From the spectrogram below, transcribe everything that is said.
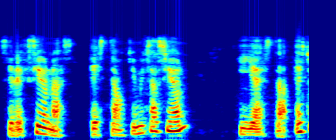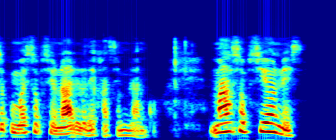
seleccionas esta optimización y ya está. Esto como es opcional lo dejas en blanco. Más opciones.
